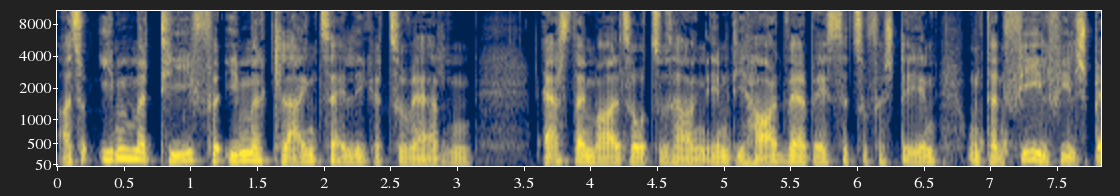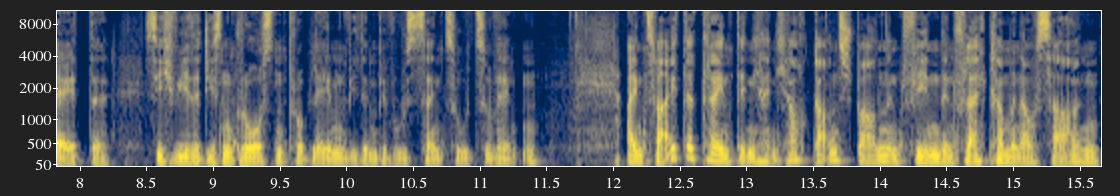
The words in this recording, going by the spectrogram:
Also immer tiefer, immer kleinzelliger zu werden, erst einmal sozusagen eben die Hardware besser zu verstehen und dann viel, viel später sich wieder diesen großen Problemen wie dem Bewusstsein zuzuwenden. Ein zweiter Trend, den ich eigentlich auch ganz spannend finde, vielleicht kann man auch sagen,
